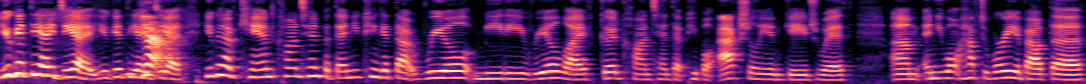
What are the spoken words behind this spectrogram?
you get the idea. You get the yeah. idea. You can have canned content, but then you can get that real, meaty, real life, good content that people actually engage with. Um, and you won't have to worry about the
